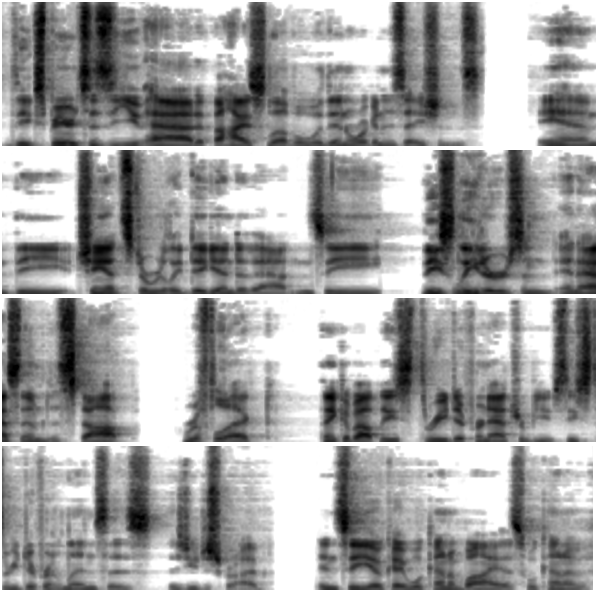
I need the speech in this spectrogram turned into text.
The experiences that you've had at the highest level within organizations and the chance to really dig into that and see these leaders and, and ask them to stop, reflect, think about these three different attributes, these three different lenses, as you described, and see, okay, what kind of bias, what kind of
